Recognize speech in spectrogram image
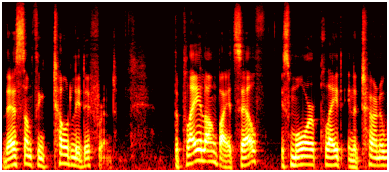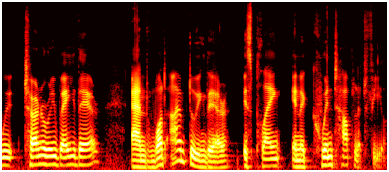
there's something totally different. The play along by itself is more played in a ternary, ternary way there, and what I'm doing there is playing in a quintuplet feel.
